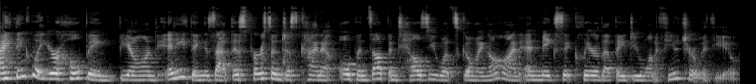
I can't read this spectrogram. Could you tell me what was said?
I think what you're hoping beyond anything is that this person just kind of opens up and tells you what's going on and makes it clear that they do want a future with you.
